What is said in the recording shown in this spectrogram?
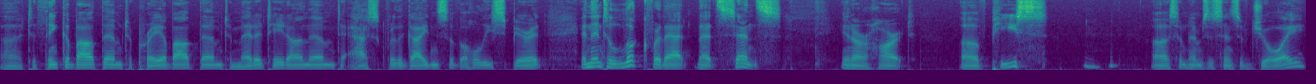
uh, to think about them, to pray about them, to meditate on them, to ask for the guidance of the Holy Spirit, and then to look for that that sense in our heart of peace. Mm-hmm uh, sometimes a sense of joy,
